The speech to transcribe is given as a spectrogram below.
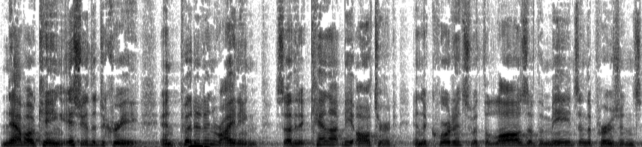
Now, O king, issue the decree and put it in writing so that it cannot be altered in accordance with the laws of the Medes and the Persians,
